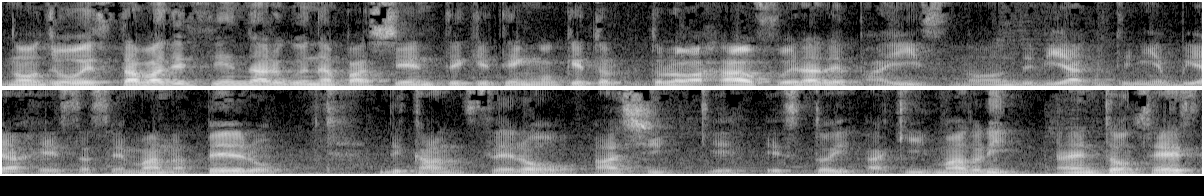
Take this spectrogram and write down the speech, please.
no, yo estaba diciendo a alguna paciente que tengo que trabajar fuera del país, ¿no? De tenía viaje esta semana, pero de canceló, así que estoy aquí, Madrid. Entonces,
